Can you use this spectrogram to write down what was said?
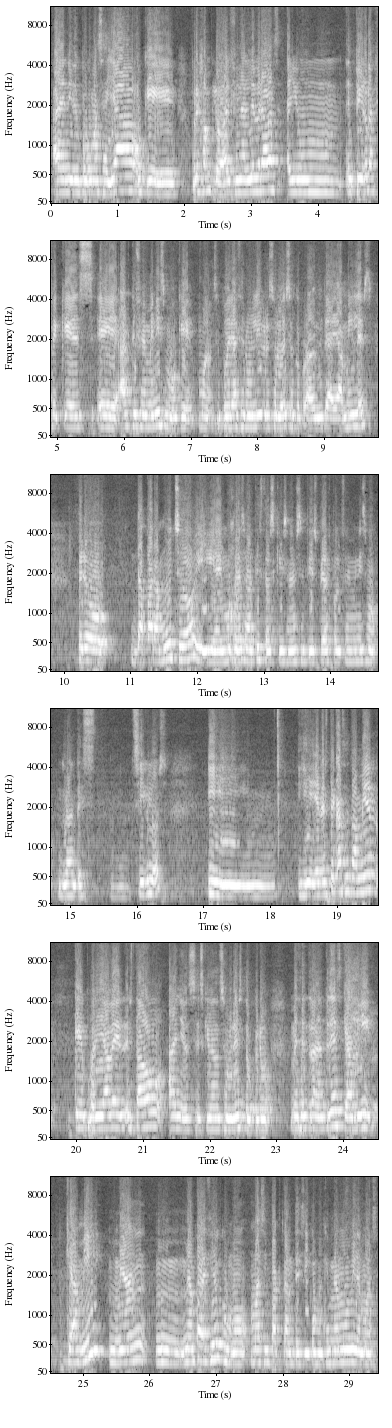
han ido un poco más allá o que, por ejemplo, al final de Bravas hay un epígrafe que es eh, arte feminismo, que bueno, se podría hacer un libro solo eso, que probablemente haya miles, pero da para mucho y hay mujeres artistas que se han sentido inspiradas por el feminismo durante siglos y, y en este caso también que podría haber estado años escribiendo sobre esto pero me he en tres que a mí que a mí me han me han parecido como más impactantes y como que me han movido más.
